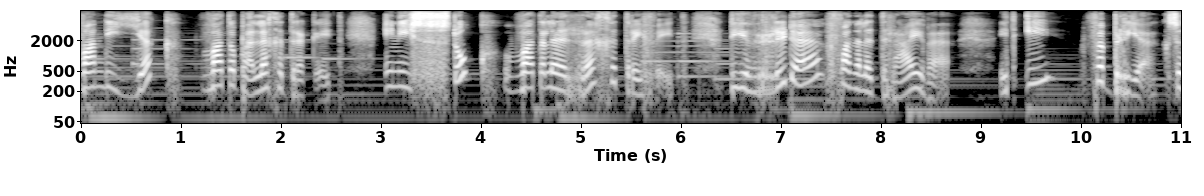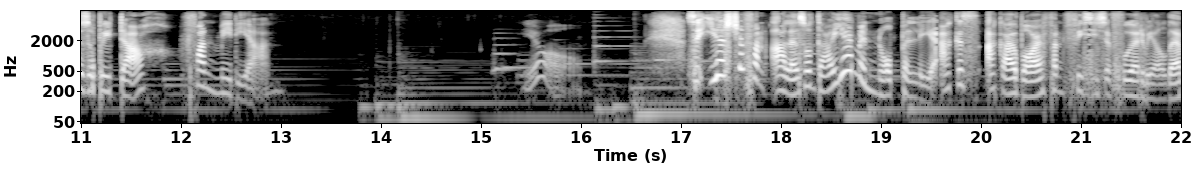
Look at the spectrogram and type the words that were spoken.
want die juk wat op hulle gedruk het en die stok wat hulle rug getref het die roede van hulle drywe het u verbreek soos op die dag van Midian ja So eerste van alles, onthou jy Monopoly? Ek is ek hou baie van fisiese voorbeelde.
